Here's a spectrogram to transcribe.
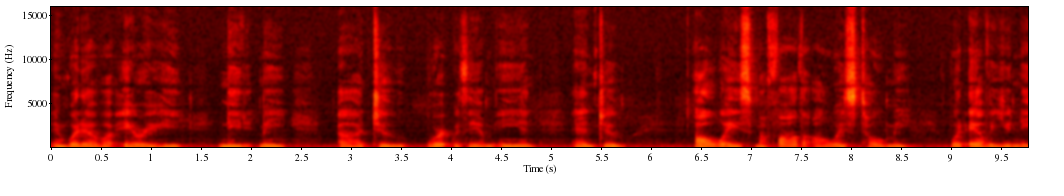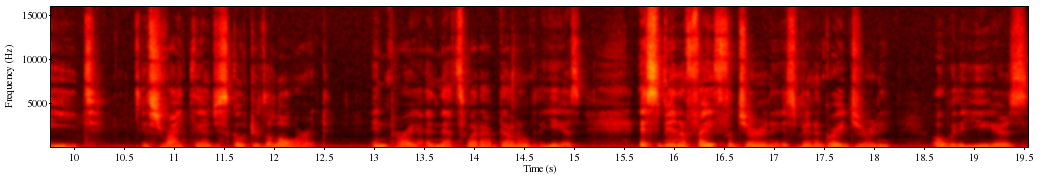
in whatever area he needed me uh, to work with him in, and to always. My father always told me, whatever you need, is right there. Just go to the Lord in prayer, and that's what I've done over the years. It's been a faithful journey. It's been a great journey over the years.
